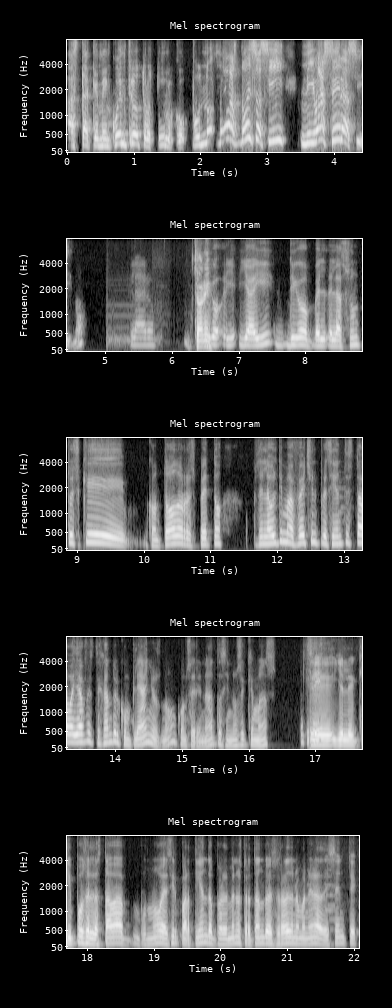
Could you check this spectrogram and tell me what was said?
hasta que me encuentre otro turco. Pues no, no, no es así, ni va a ser así, ¿no? Claro. y, ahí, digo, el, el, asunto es que, con todo respeto, pues en la última fecha el presidente estaba ya festejando el cumpleaños, ¿no? Con serenatas y no sé qué más. Eh, y el equipo se la estaba, pues no voy a decir partiendo, pero al menos tratando de cerrar de una manera decente.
